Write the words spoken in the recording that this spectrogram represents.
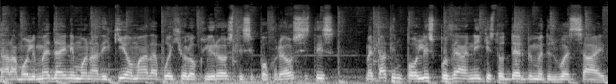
Τα Ραμολιμέντα είναι η μοναδική ομάδα που έχει ολοκληρώσει τις υποχρεώσεις της μετά την πολύ σπουδαία νίκη στο ντέρμπι με τους West Side.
